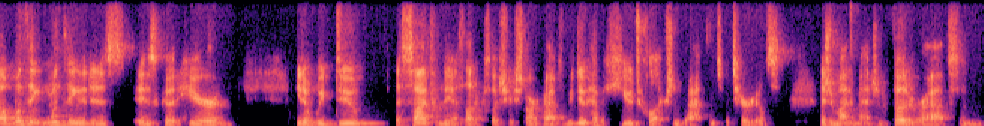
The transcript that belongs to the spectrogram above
uh, one thing one thing that is is good here and you know we do aside from the athletic association archives we do have a huge collection of athens materials as you might imagine photographs and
